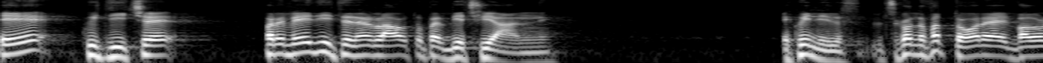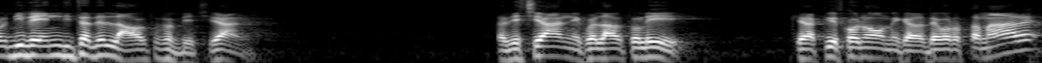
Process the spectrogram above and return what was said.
e qui dice prevedi di tenere l'auto per 10 anni. E quindi il secondo fattore è il valore di vendita dell'auto per 10 anni tra dieci anni quell'auto lì che era più economica la devo rottamare,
